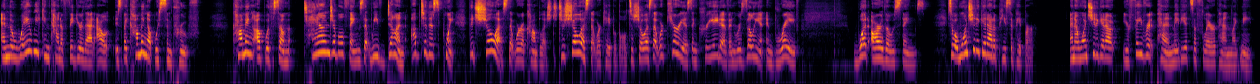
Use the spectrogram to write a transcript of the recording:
And the way we can kind of figure that out is by coming up with some proof, coming up with some tangible things that we've done up to this point that show us that we're accomplished, to show us that we're capable, to show us that we're curious and creative and resilient and brave. What are those things? So I want you to get out a piece of paper and I want you to get out your favorite pen. Maybe it's a Flair pen like me.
